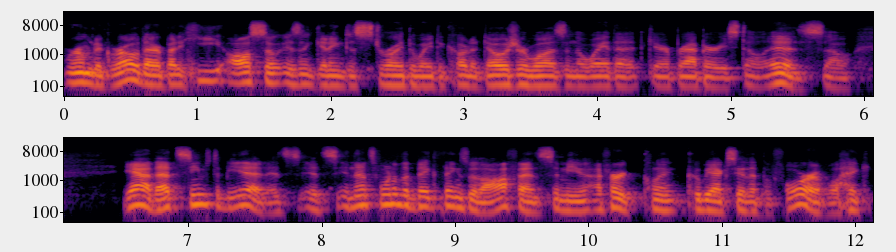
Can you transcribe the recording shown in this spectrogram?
room to grow there, but he also isn't getting destroyed the way Dakota Dozier was and the way that Garrett Bradbury still is. So, yeah, that seems to be it. It's it's and that's one of the big things with offense. I mean, I've heard Klint Kubiak say that before of like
